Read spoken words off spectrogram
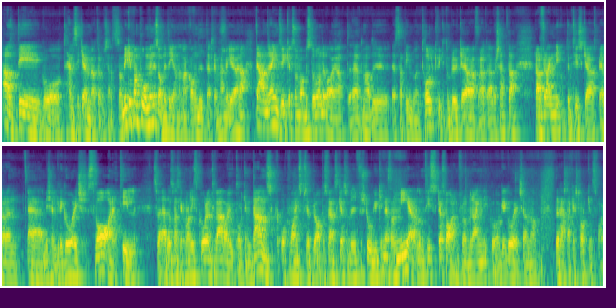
alltid gå åt helsike när möter dem känns det som. Vilket man påminner sig om lite grann när man kom dit där till de här miljöerna. Det andra intrycket som var bestående var ju att eh, de hade ju satt in en tolk, vilket de brukar göra för att översätta Ralf Rangnick och den tyska spelaren eh, Michel Gregoric svar till den svenska journalistkåren. Tyvärr var ju tolken dansk och var inte speciellt bra på svenska så vi förstod ju nästan mer av de tyska svaren från Ragnik och Gregoric än av den här stackars tolkens svar.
